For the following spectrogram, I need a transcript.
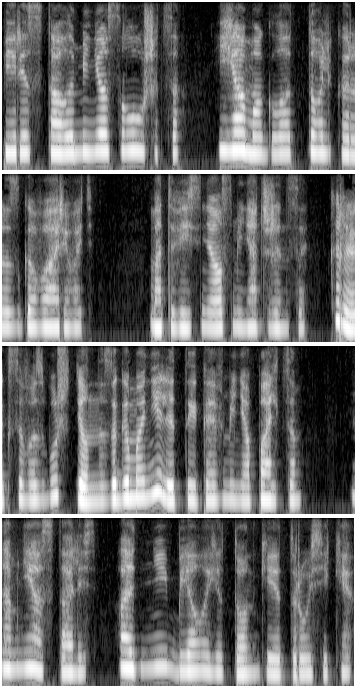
перестало меня слушаться, я могла только разговаривать. Матвей снял с меня джинсы. Крексы возбужденно загомонили, тыкая в меня пальцем. На мне остались одни белые тонкие трусики.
